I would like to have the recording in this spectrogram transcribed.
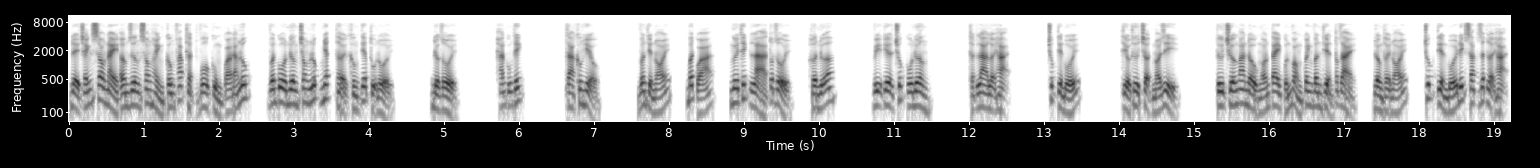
để tránh sau này âm dương song hành công pháp thật vô cùng quá đáng lúc, vân cô nương trong lúc nhất thời không tiếp thụ nổi. Được rồi, hắn cũng thích. Ta không hiểu. Vân thiền nói, bất quá, ngươi thích là tốt rồi, hơn nữa, vị tia trúc cô nương thật là lợi hại. Trúc tiền bối. Tiểu thư trợt nói gì? Từ trường an đầu ngón tay quấn vòng quanh vân thiện tóc dài, đồng thời nói, trúc tiền bối đích sắc rất lợi hại.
